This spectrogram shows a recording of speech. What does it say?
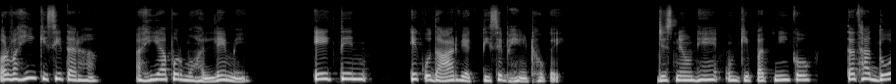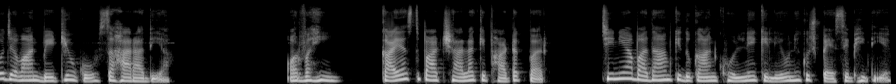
और वहीं किसी तरह अहियापुर मोहल्ले में एक दिन एक उदार व्यक्ति से भेंट हो गई, जिसने उन्हें उनकी पत्नी को तथा दो जवान बेटियों को सहारा दिया और वहीं कायस्थ पाठशाला के फाटक पर चिनिया बादाम की दुकान खोलने के लिए उन्हें कुछ पैसे भी दिए।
